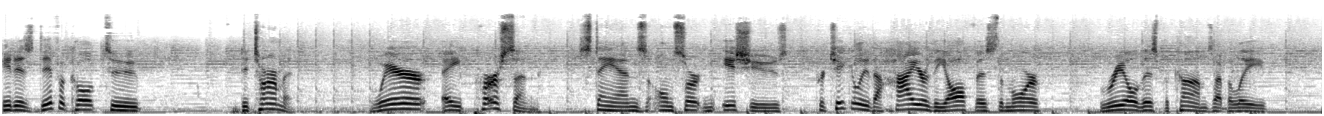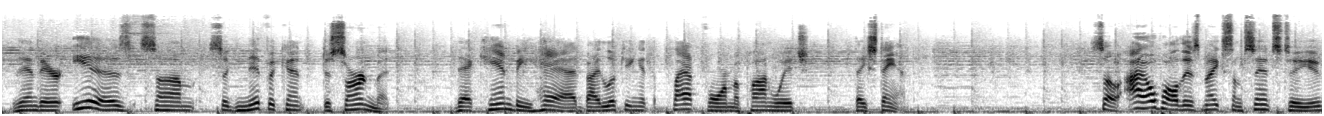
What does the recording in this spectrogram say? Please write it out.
it is difficult to determine where a person stands on certain issues, particularly the higher the office, the more real this becomes, I believe, then there is some significant discernment that can be had by looking at the platform upon which they stand. So I hope all this makes some sense to you.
